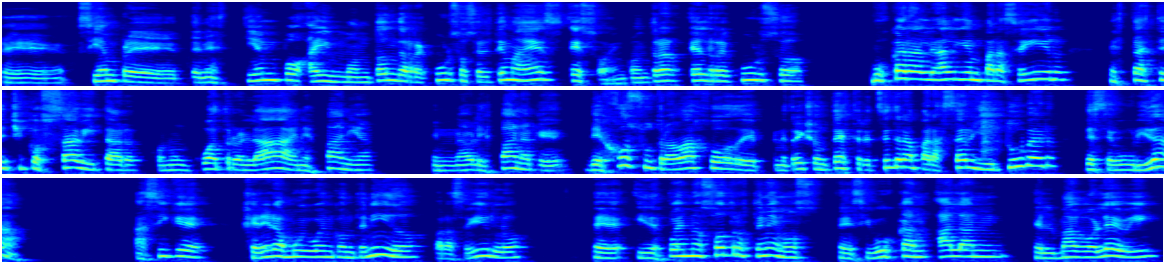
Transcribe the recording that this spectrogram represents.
eh, siempre tenés tiempo, hay un montón de recursos, el tema es eso, encontrar el recurso, buscar a alguien para seguir, está este chico Savitar con un 4 en la A en España, en habla hispana, que dejó su trabajo de penetration tester, etcétera, para ser youtuber de seguridad. Así que genera muy buen contenido para seguirlo. Eh, y después nosotros tenemos, eh, si buscan Alan el Mago Levy,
